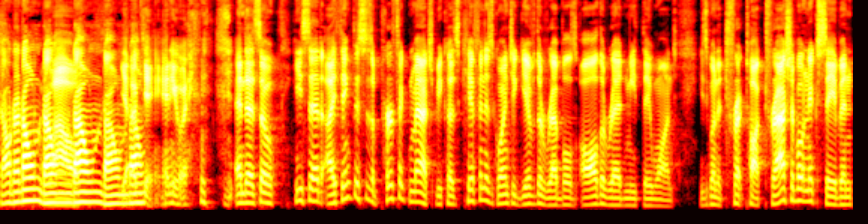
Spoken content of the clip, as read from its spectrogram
Down, down, down, down, Wow. down, down, Yeah, down. okay. Anyway, and uh, so he said, I think this is a perfect match because Kiffin is going to give the Rebels all the red meat they want. He's going to tr- talk trash about Nick Saban.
